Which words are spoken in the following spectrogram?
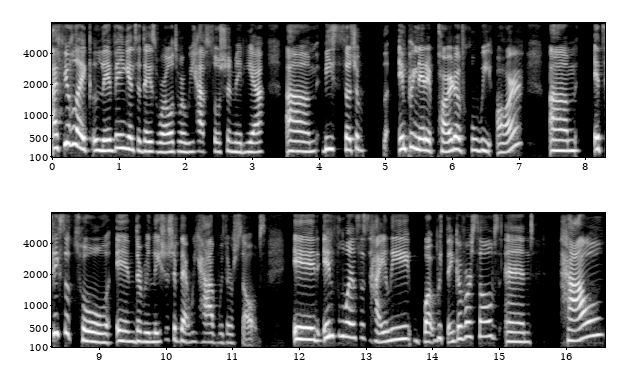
I feel like living in today's world where we have social media um, be such a impregnated part of who we are, um, it takes a toll in the relationship that we have with ourselves. It influences highly what we think of ourselves and how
